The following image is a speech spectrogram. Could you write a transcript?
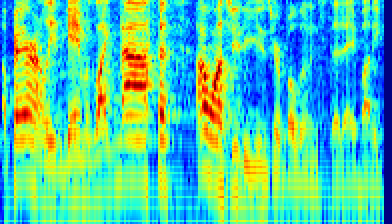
apparently the game was like, nah, I want you to use your balloons today, buddy.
